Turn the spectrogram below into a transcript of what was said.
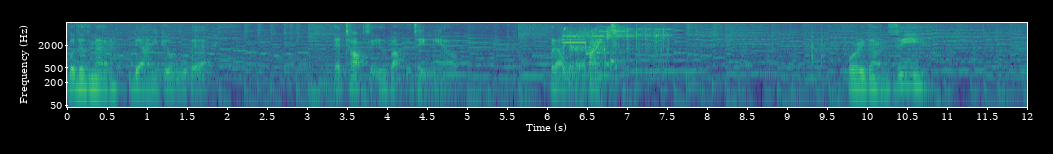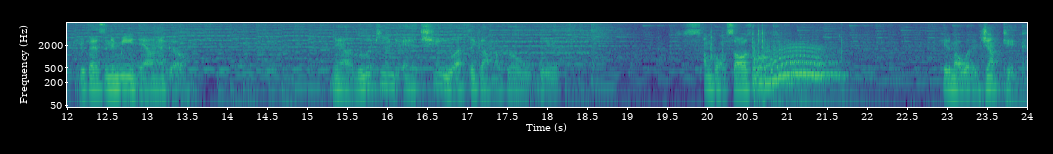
but doesn't matter. Down you go, Woobat. That toxic is about to take me out, but I will fight. Porygon Z. You're faster than me, down I go. Now, looking at you, I think I'm gonna go with. I'm going Salisbury. Hit him out with a jump kick.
